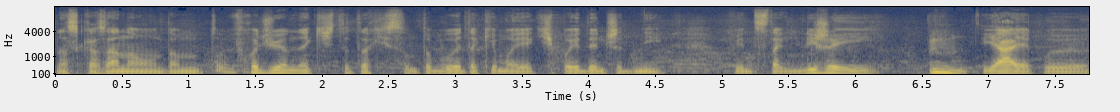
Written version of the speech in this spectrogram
na skazaną tam to wchodziłem na jakieś, to, takie są, to były takie moje jakieś pojedyncze dni, więc tak bliżej ja jakby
